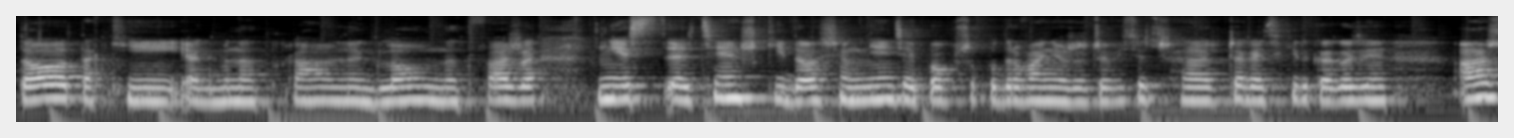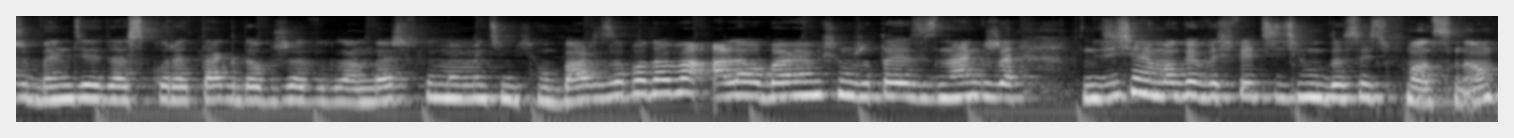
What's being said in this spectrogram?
to taki jakby naturalny glow na twarzy nie jest e, ciężki do osiągnięcia i po przypudrowaniu rzeczywiście trzeba czekać kilka godzin, aż będzie ta skóra tak dobrze wyglądać. W tym momencie mi się bardzo podoba, ale obawiam się, że to jest znak, że dzisiaj mogę wyświecić się dosyć mocno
